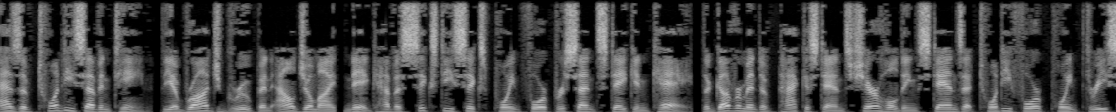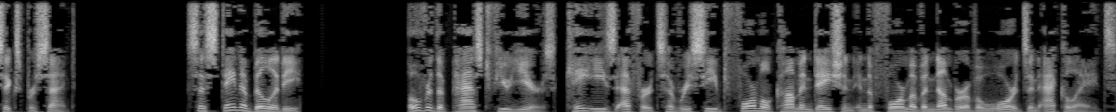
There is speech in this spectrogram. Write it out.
As of 2017, the Abraj Group and Al-Jomaih NIG have a 66.4% stake in K. The government of Pakistan's shareholding stands at 24.36%. Sustainability Over the past few years, KE's efforts have received formal commendation in the form of a number of awards and accolades.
